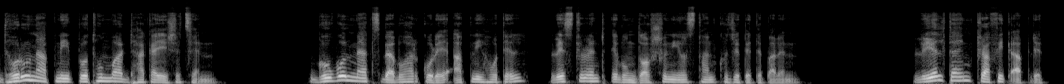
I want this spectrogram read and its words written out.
ধরুন আপনি প্রথমবার ঢাকায় এসেছেন। গুগল ম্যাপস ব্যবহার করে আপনি হোটেল, রেস্টুরেন্ট এবং দর্শনীয় স্থান খুঁজে পেতে পারেন। Real time traffic update.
